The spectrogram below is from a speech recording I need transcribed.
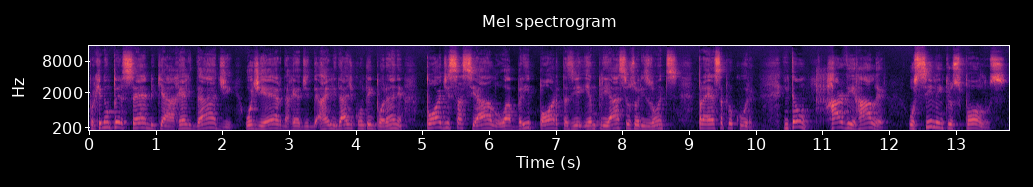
porque não percebe que a realidade odierna, a realidade contemporânea, pode saciá-lo ou abrir portas e ampliar seus horizontes para essa procura. Então, Harvey Haller oscila entre os polos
